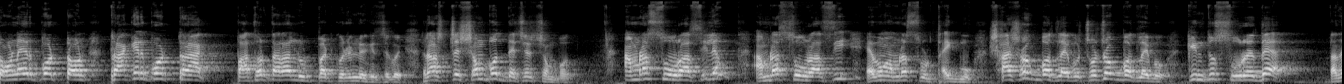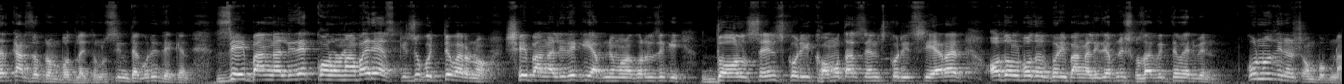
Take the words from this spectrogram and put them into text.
টনের পর টন, ট্রাকের পর ট্রাক, পাথর তারা লুটপাট করে লয়ে গেছে কই? রাষ্ট্রের সম্পদ, দেশের সম্পদ। আমরা চোর আসিলাম, আমরা চোর আসি এবং আমরা চোর থাকব শাসক বদলাইব, শোষক বদলাইব, কিন্তু চোরে দেয় তাদের কার্যক্রম বদলাইতো। না, চিন্তা করে দেখেন যে বাঙালিরে করোনা ভাইরাস কিছু করতে পারে না, সেই বাঙালিরে কি আপনি মনে করেন যে কি দল চেঞ্জ করি, ক্ষমতা চেঞ্জ করি চেয়ারের অদল বদল করি বাঙালিরে আপনি সোজা করতে পারবেন? কোনো দিনও সম্ভব না।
